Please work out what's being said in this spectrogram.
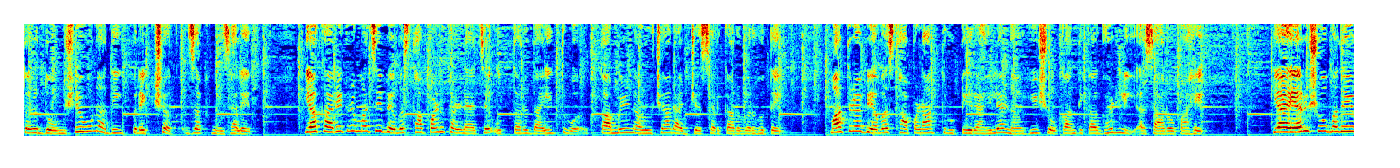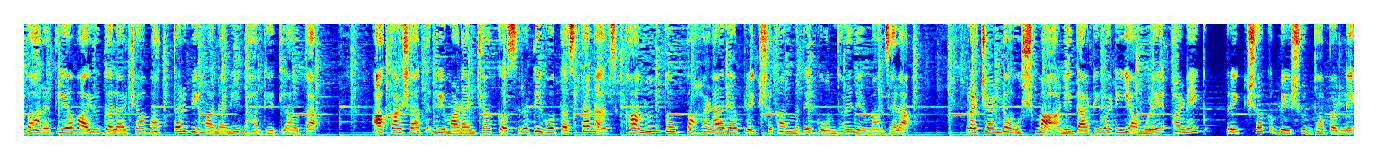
तर दोनशेहून अधिक प्रेक्षक जखमी झालेत. या कार्यक्रमाचे व्यवस्थापन करण्याचे उत्तरदायित्व तामिळनाडूच्या राज्य सरकारवर होते. मात्र व्यवस्थापनात त्रुटी राहिल्यानं ही शोकांतिका घडली असा आरोप आहे. या एअर शोमध्ये भारतीय वायुदलाच्या बहात्तर विमानांनी भाग घेतला होता. आकाशात विमानांच्या कसरती होत असतानाच खालून तो पाहणाऱ्या प्रेक्षकांमध्ये गोंधळ निर्माण झाला. प्रचंड उष्मा आणि दाटीवाटी यामुळे अनेक प्रेक्षक बेशुद्ध पडले.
